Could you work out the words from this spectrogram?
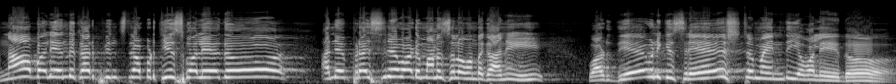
నా బలి ఎందుకు అర్పించినప్పుడు తీసుకోలేదు అనే ప్రశ్నే వాడు మనసులో ఉంది కానీ వాడు దేవునికి శ్రేష్టమైనది ఇవ్వలేదు.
